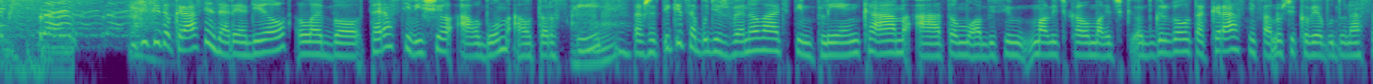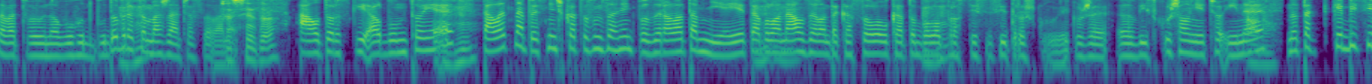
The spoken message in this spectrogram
Express. Ty si si to krásne zariadil, lebo teraz ti vyšiel album autorský, mm-hmm. takže ty keď sa budeš venovať tým plienkám a tomu, aby si malička alebo maličky odgrgol, tak krásne fanúšikovia budú nasávať tvoju novú hudbu. Dobre mm-hmm. to máš načasované. Presne to. Autorský album to je. Mm-hmm. Tá letná pesnička, to som sa hneď pozerala, tam nie je. Tá mm-hmm. bola mhm. naozaj len taká solovka, to bolo mm-hmm. proste si si trošku akože, e, vyskúšal niečo iné. Ano. No tak keby si,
